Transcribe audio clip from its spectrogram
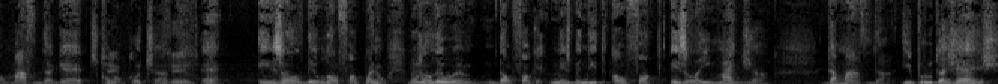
el maf d'aquests, com Sí, el cotxe, sí. eh, és el déu del foc. Bueno, no és el déu del foc, eh? més ben dit, el foc és la imatge de Mazda i protegeix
